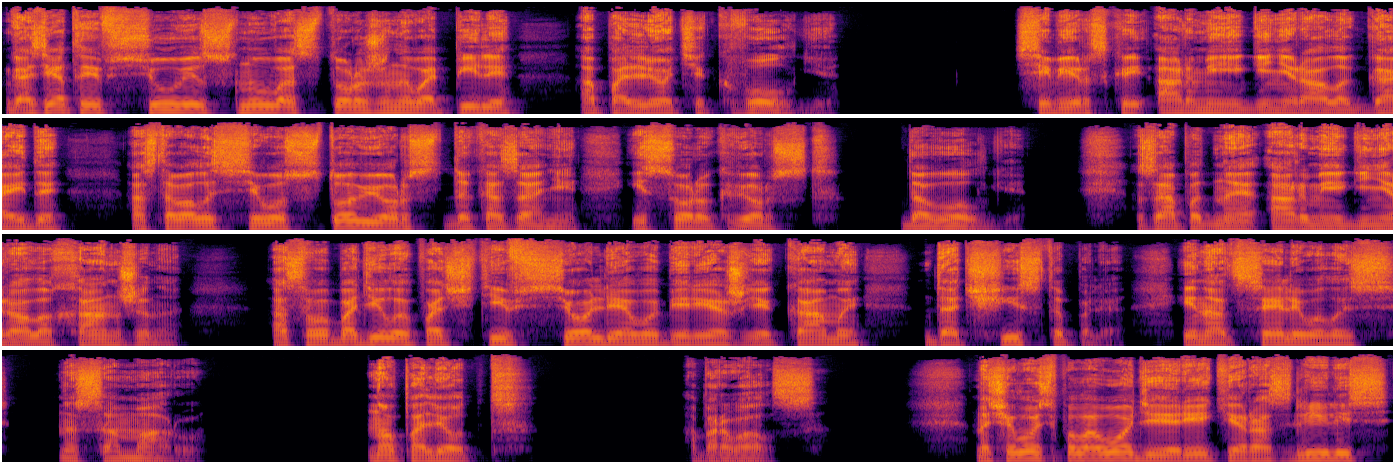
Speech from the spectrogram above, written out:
Газеты всю весну восторженно вопили о полете к Волге. Сибирской армии генерала Гайды оставалось всего 100 верст до Казани и 40 верст до Волги. Западная армия генерала Ханжина освободила почти все левобережье Камы до Чистополя и нацеливалась на Самару. Но полет оборвался. Началось половодье, реки разлились,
